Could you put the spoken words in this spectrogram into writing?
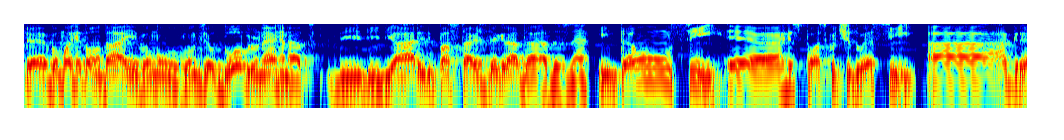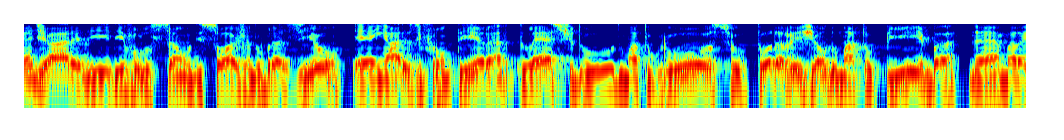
é, vamos arredondar aí, vamos, vamos dizer o dobro, né, Renato? De, de, de área de pastagens degradadas, né? Então, sim, é, a resposta que eu te dou é sim. A, a grande área de, de, evolução de soja no Brasil é em áreas de fronteira, leste do, do Mato Grosso, toda a região do Mato Piba, né? Maranhão,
